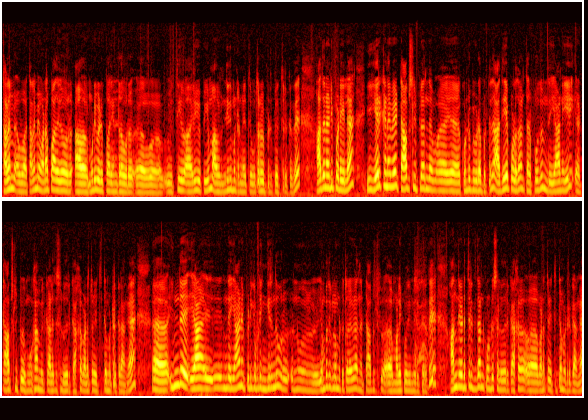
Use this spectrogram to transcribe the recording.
தலைமை தலைமை வனப்பாதுகாவலர் முடிவெடுப்பார் என்ற ஒரு அறிவிப்பையும் அவர் நீதிமன்றம் நேற்று உத்தரவு பிறப்பித்திருக்குது அதன் அடிப்படையில் ஏற்கனவே டாப் ஸ்லிப்பில் இந்த கொண்டு போய் விடப்பட்டது அதே போல தான் தற்போதும் இந்த யானையை டாப் ஸ்லிப் முகாமிற்கு அழைத்து செல்வதற்காக வனத்துறை திட்டமிட்டிருக்கிறாங்க. இந்த யா இந்த யானை பிடிக்கப்பட்டு இங்கிருந்து ஒரு எண்பது கிலோமீட்டர் தொலைவில் அந்த டாப் ஸ்லிப் மலைப்பகுதியும் இருக்கிறது. அந்த இடத்திற்கு தான் கொண்டு செல்வதற்காக வனத்துறை திட்டமிட்டிருக்காங்க.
